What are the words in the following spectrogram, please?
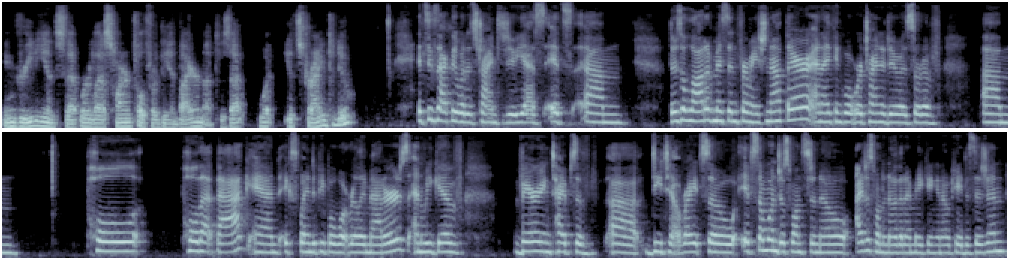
ingredients that were less harmful for the environment. Is that what it's trying to do? It's exactly what it's trying to do. Yes, it's um, there's a lot of misinformation out there, and I think what we're trying to do is sort of um, pull pull that back and explain to people what really matters. And we give varying types of uh, detail, right? So if someone just wants to know, I just want to know that I'm making an okay decision,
